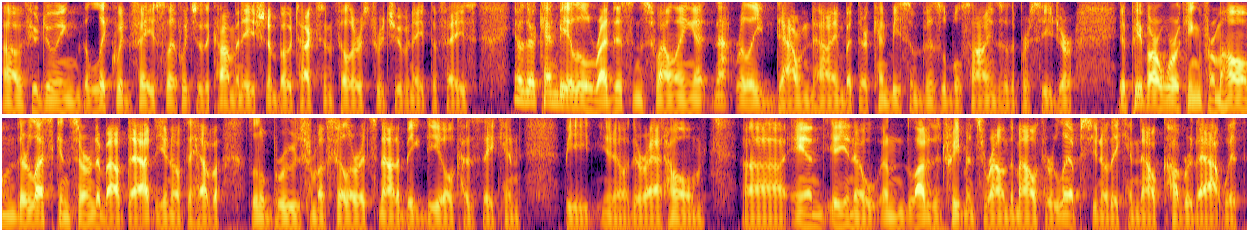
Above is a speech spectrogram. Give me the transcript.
uh, if you're doing the liquid facelift, which is a combination of Botox and fillers to rejuvenate the face. You know, there can be a little redness and swelling, at not really downtime, but there can be some visible signs of the procedure. If people are working from home, they're less concerned about that. You know, if they have a little bruise from a filler, it's not a big deal because they can be, you know, they're at home. Uh, and, you know, and a lot of the treatments around the mouth or lips, you know, they can now cover that with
